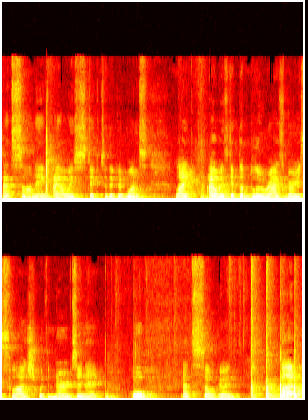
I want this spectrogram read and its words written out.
at Sonic, I always stick to the good ones. Like, I always get the blue raspberry slush with nerds in it. Oh, that's so good. But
